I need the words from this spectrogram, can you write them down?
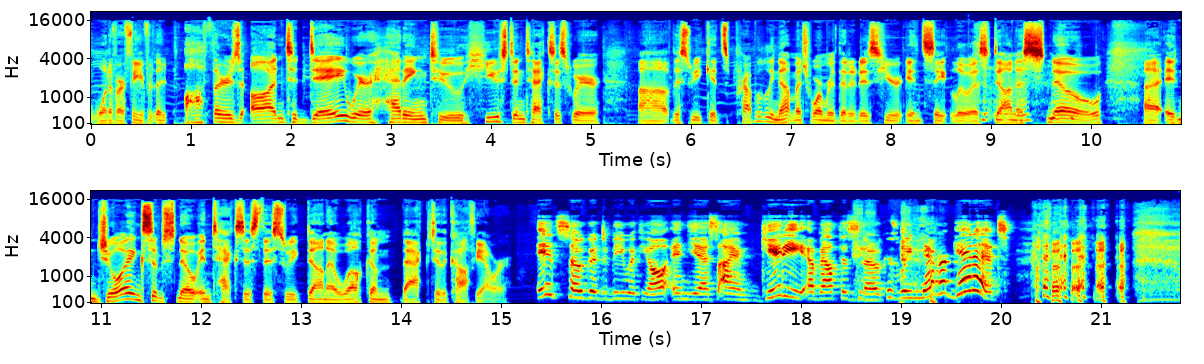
One of our favorite authors on today. We're heading to Houston, Texas, where uh, this week it's probably not much warmer than it is here in St. Louis. Donna Snow, uh, enjoying some snow in Texas this week. Donna, welcome back to the Coffee Hour. It's so good to be with y'all. And yes, I am giddy about the snow because we never get it.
